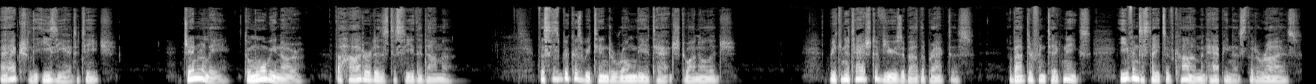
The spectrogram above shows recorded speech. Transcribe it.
are actually easier to teach. Generally, the more we know, the harder it is to see the Dhamma. This is because we tend to wrongly attach to our knowledge. We can attach to views about the practice, about different techniques, even to states of calm and happiness that arise.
